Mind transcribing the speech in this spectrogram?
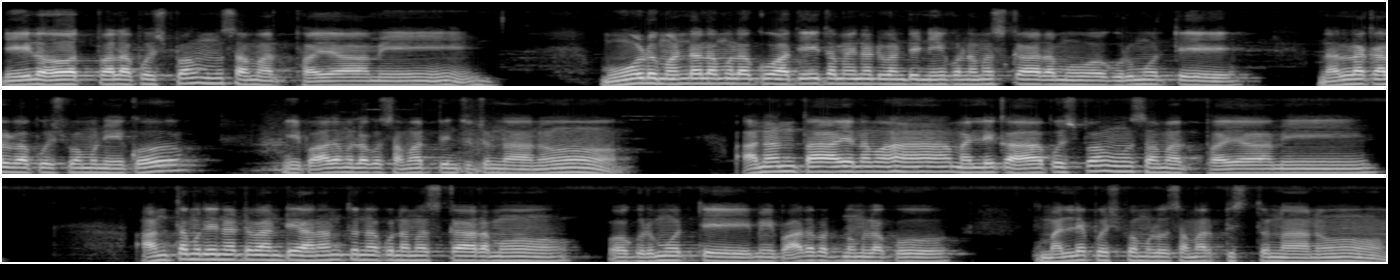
నీలోత్పల పుష్పం సమర్పయామి. మూడు మండలములకు అతీతమైనటువంటి నీకు నమస్కారము ఓ గురుమూర్తి నల్లకల్వ పుష్పము నీకు మీ పాదములకు సమర్పించుచున్నాను. అనంతాయ నమ మల్లికా పుష్పం సమర్పయామి. అంతములినటువంటి అనంతునకు నమస్కారము ఓ గురుమూర్తి మీ పాదపద్మములకు మల్లె పుష్పములు సమర్పిస్తున్నాను.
